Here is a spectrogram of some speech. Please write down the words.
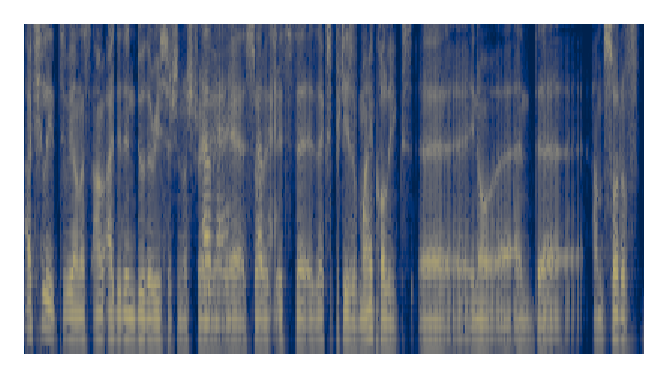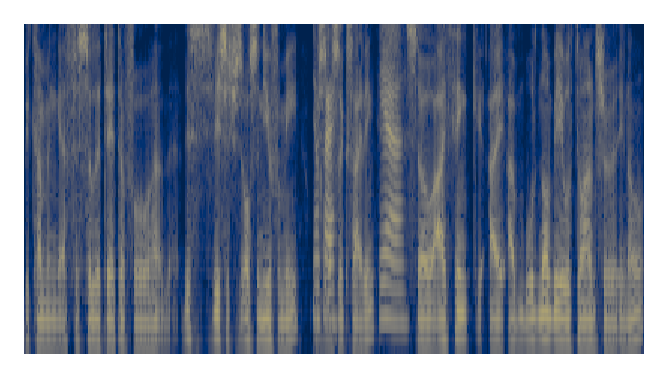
Actually, to be honest, I, I didn't do the research in Australia. Okay. Yeah, so it's Okay. it's the, the expertise of my colleagues, uh, you know, uh, and uh, I'm sort of becoming a facilitator for this research is also new for me. which Okay. is also exciting. Yeah. So I think I, I would not be able to answer, you know,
